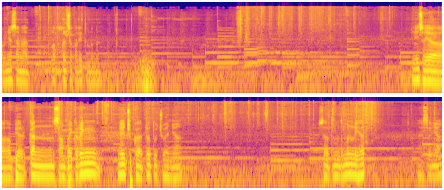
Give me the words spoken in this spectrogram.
daunnya sangat lebat sekali teman-teman. Ini saya biarkan sampai kering. Ini juga ada tujuannya. Bisa teman-teman lihat hasilnya.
